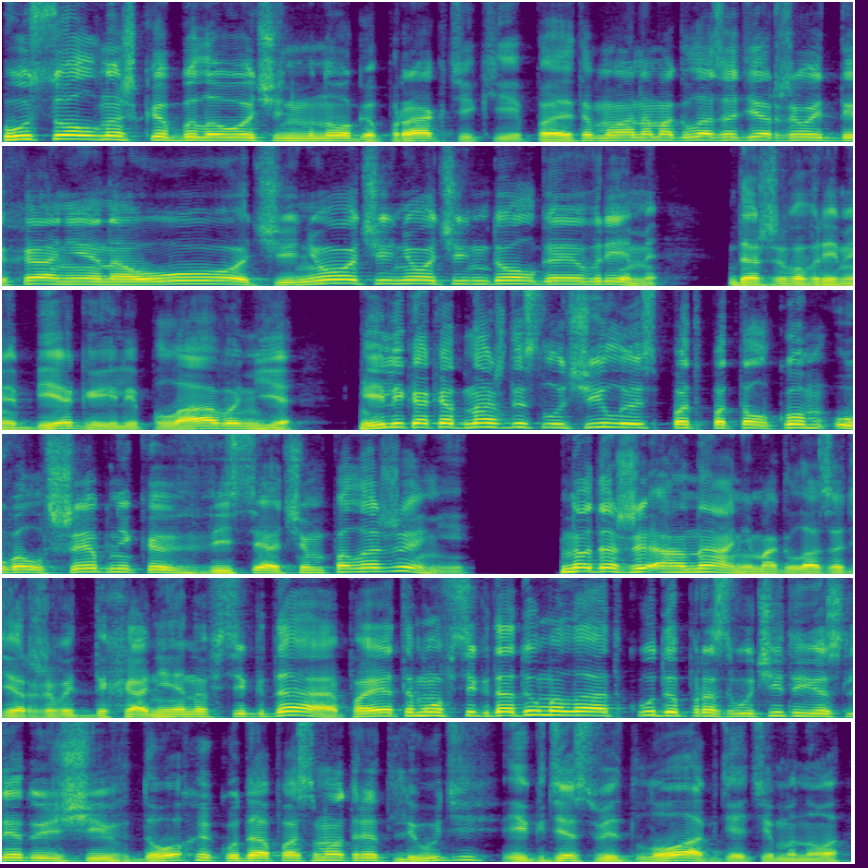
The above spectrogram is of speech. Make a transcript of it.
У солнышка было очень много практики, поэтому она могла задерживать дыхание на очень-очень-очень долгое время, даже во время бега или плавания, или, как однажды случилось, под потолком у волшебника в висячем положении. Но даже она не могла задерживать дыхание навсегда, поэтому всегда думала, откуда прозвучит ее следующий вдох, и куда посмотрят люди, и где светло, а где темно.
